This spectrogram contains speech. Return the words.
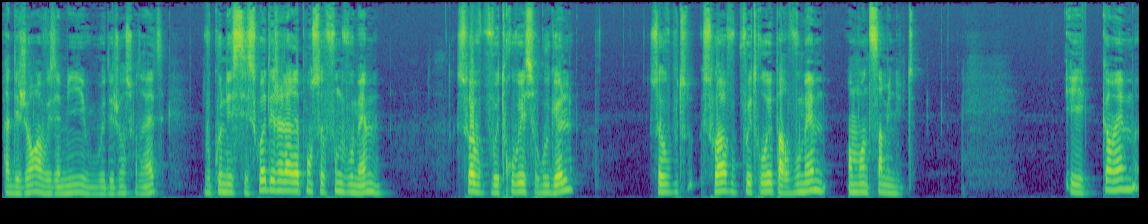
à des gens, à vos amis ou à des gens sur internet, vous connaissez soit déjà la réponse au fond de vous-même, soit vous pouvez trouver sur Google, soit vous, soit vous pouvez trouver par vous-même en moins de 5 minutes. Et quand même,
